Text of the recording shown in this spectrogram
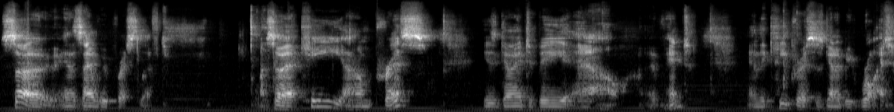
So, and the same way we press left. So, our key um, press is going to be our event and the key press is going to be right.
